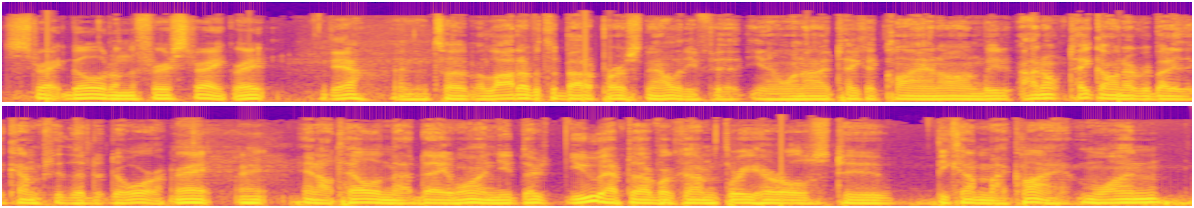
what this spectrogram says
strike gold on the first strike, right? Yeah, and so a lot of it's about a personality fit. You know, when I take a client on, we I don't take on everybody that comes through the door. Right, right. And I'll tell them that day one, you, there, you have to overcome three hurdles to become my client. One,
